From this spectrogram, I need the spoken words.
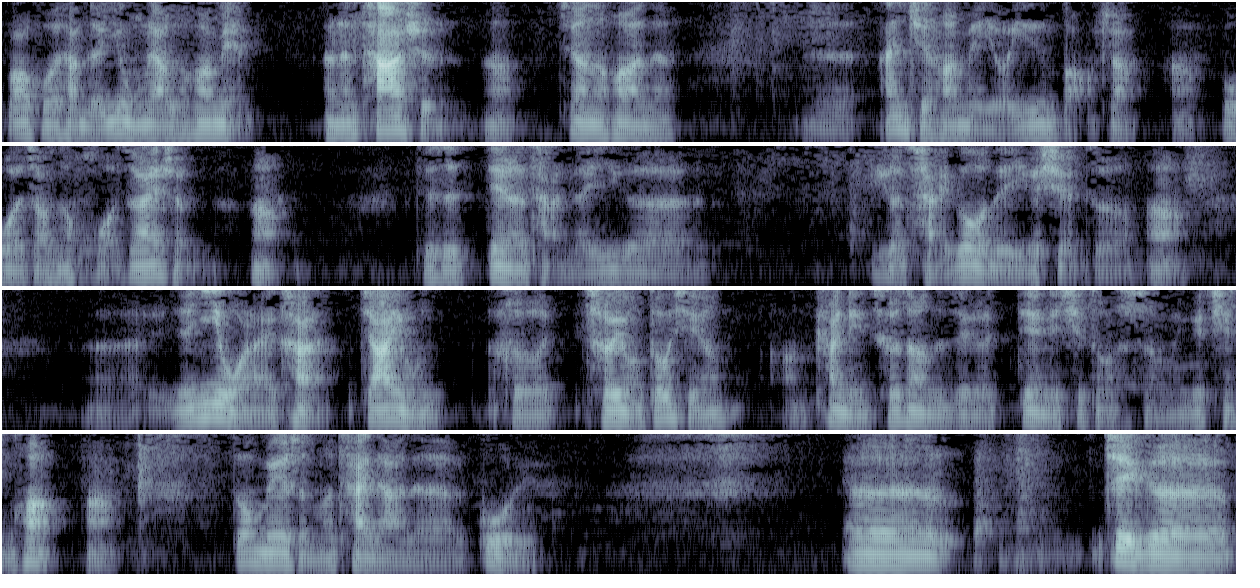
包括它的用料各方面让人踏实啊，这样的话呢，呃，安全方面有一定保障啊，不会造成火灾什么的啊。这是电热毯的一个一个采购的一个选择啊。呃，依我来看，家用和车用都行啊，看你车上的这个电力系统是什么一个情况啊，都没有什么太大的顾虑。呃，这个。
